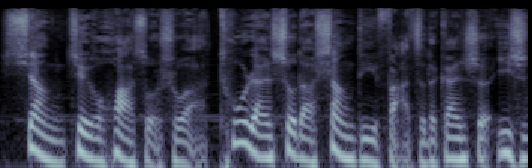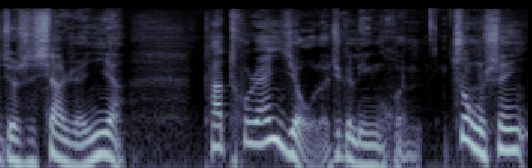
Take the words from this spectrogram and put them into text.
像这个话所说啊，突然受到上帝法则的干涉，意思就是像人一样，他突然有了这个灵魂，众生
